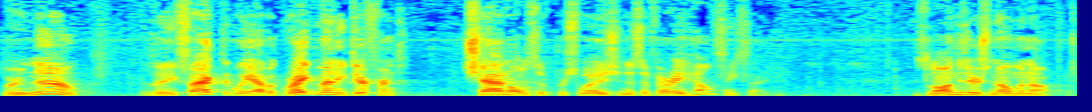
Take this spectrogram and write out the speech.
Where now, the fact that we have a great many different channels of persuasion is a very healthy thing, as long as there's no monopoly.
